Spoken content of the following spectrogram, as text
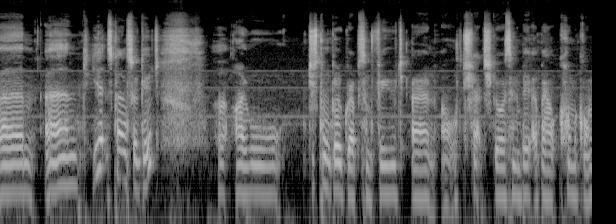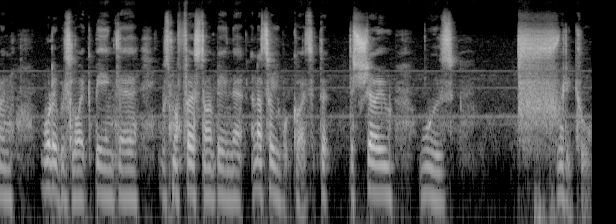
Um, and yeah, it's going so good. Uh, I will just gonna go grab some food and I'll chat to you guys in a bit about Comic Con and what it was like being there. It was my first time being there, and I'll tell you what, guys, the the show was pretty cool.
